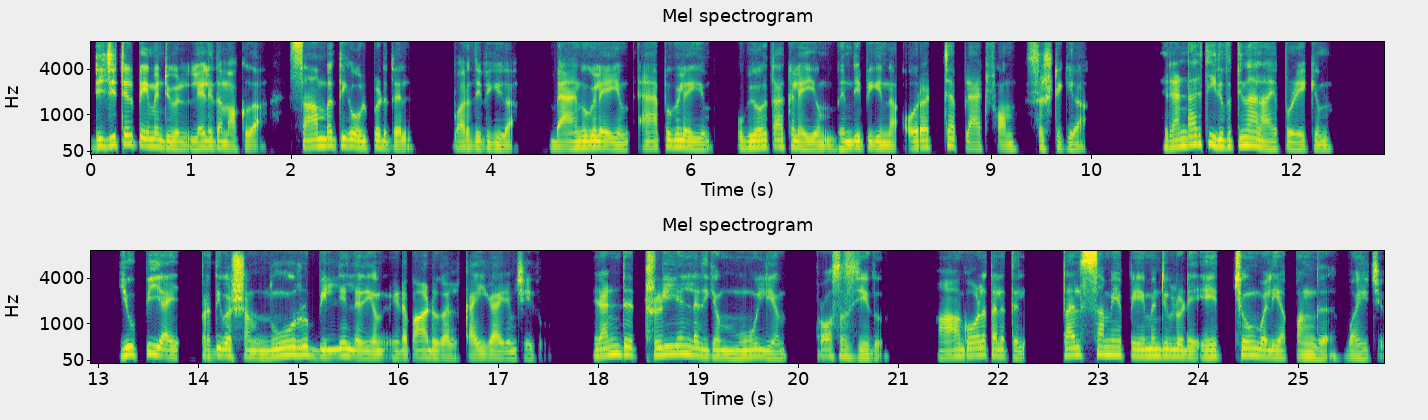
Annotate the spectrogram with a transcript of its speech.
ഡിജിറ്റൽ പേയ്മെന്റുകൾ ലളിതമാക്കുക സാമ്പത്തിക ഉൾപ്പെടുത്തൽ വർദ്ധിപ്പിക്കുക ബാങ്കുകളെയും ആപ്പുകളെയും ഉപയോക്താക്കളെയും ബന്ധിപ്പിക്കുന്ന ഒരൊറ്റ പ്ലാറ്റ്ഫോം സൃഷ്ടിക്കുക. രണ്ടായിരത്തി ഇരുപത്തിനാലായപ്പോഴേക്കും യു പി ഐ പ്രതിവർഷം നൂറ് ബില്യണിലധികം ഇടപാടുകൾ കൈകാര്യം ചെയ്തു. രണ്ട് ട്രില്യണിലധികം മൂല്യം പ്രോസസ്സ് ചെയ്തു. ആഗോളതലത്തിൽ തത്സമയ പേയ്മെന്റുകളുടെ ഏറ്റവും വലിയ പങ്ക് വഹിച്ചു.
